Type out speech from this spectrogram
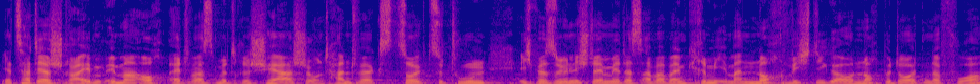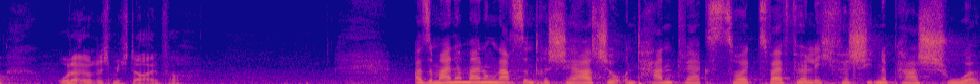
Jetzt hat ja Schreiben immer auch etwas mit Recherche und Handwerkszeug zu tun. Ich persönlich stelle mir das aber beim Krimi immer noch wichtiger und noch bedeutender vor. Oder irre ich mich da einfach? Also meiner Meinung nach sind Recherche und Handwerkszeug zwei völlig verschiedene Paar Schuhe.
